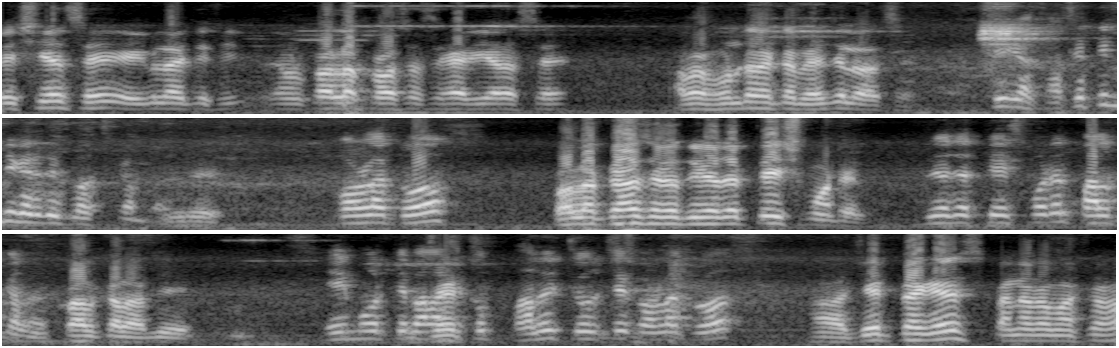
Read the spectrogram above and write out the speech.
বেশি আছে এগুলাই দেখি। যেমন করলা ক্রস আছে হ্যারিয়ার আছে আবার হোন্ডার একটা ভেজেলও আছে। ঠিক আছে আজকে তিনটি গাড়ি দেখব আজকে আমরা। করলা ক্রস করলা ক্রস এটা দুই হাজার তেইশ মডেল দুই হাজার তেইশ model pearl colour. Pearl colour জি। এই মুহূর্তে বাংলাদেশে খুব ভালোই চলছে করলা ক্রস হ্যাঁ জেট প্যাকেজ প্যানারোমা সহ।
